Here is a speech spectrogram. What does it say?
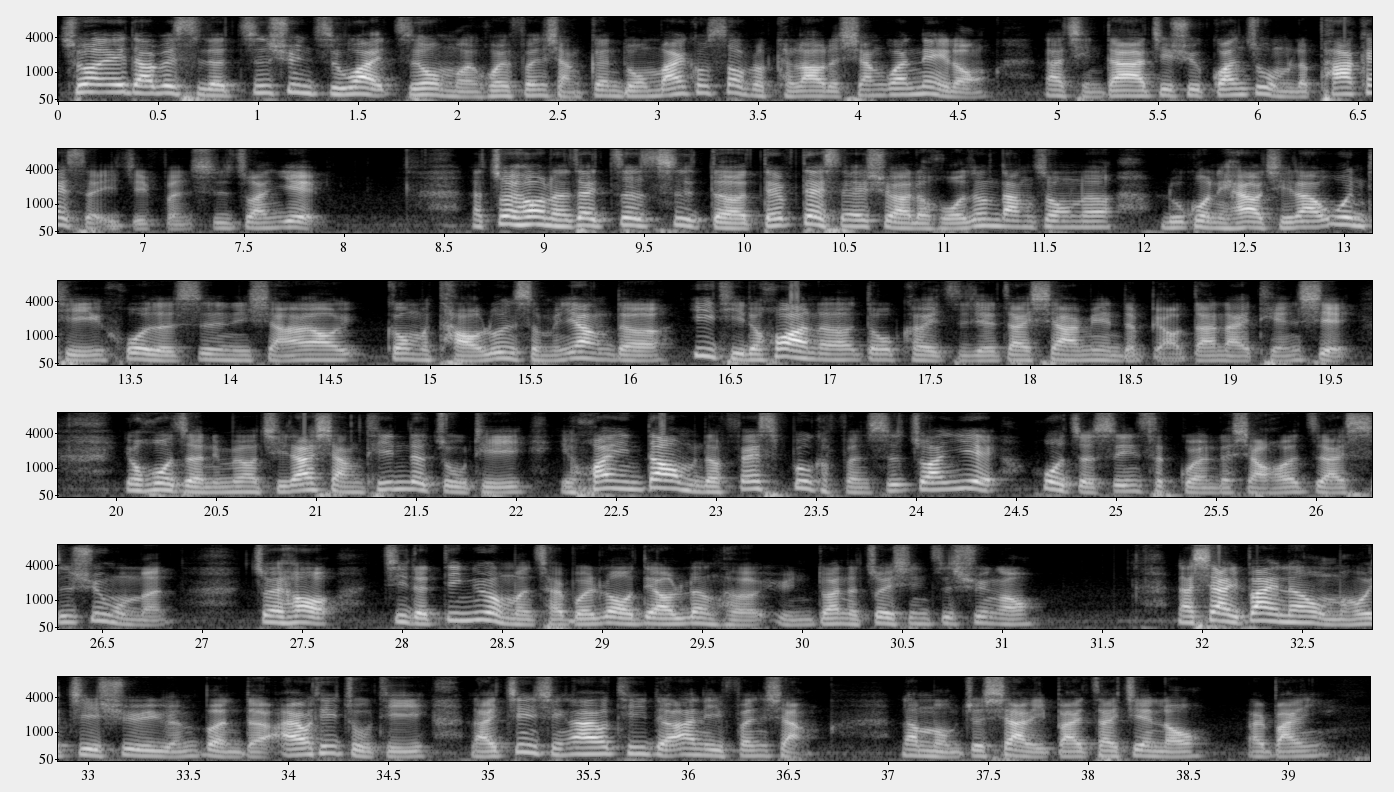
除了 AWS 的资讯之外，之后我们会分享更多 Microsoft Cloud 的相关内容。那请大家继续关注我们的 Podcast 以及粉丝专业。那最后呢，在这次的 DevDesk Asia 的活动当中呢，如果你还有其他问题，或者是你想要跟我们讨论什么样的议题的话呢，都可以直接在下面的表单来填写。又或者你们有其他想听的主题，也欢迎到我们的 Facebook 粉丝专业或者是 Instagram 的小盒子来私讯我们。最后记得订阅我们，才不会漏掉任何云端的最新资讯哦。那下礼拜呢，我们会继续原本的 IoT 主题来进行 IoT 的案例分享。那么我们就下礼拜再见喽，拜拜。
